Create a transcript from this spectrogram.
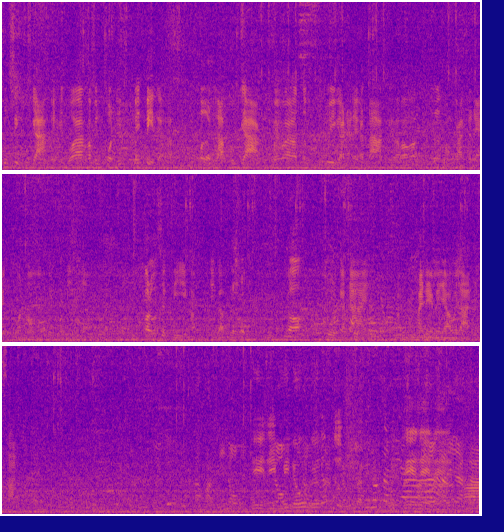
ทุกสิ่งทุกอย่างเลยเห็นว่าเขาเป็นคนที่ไม่ปิดอะครับเปิดรับทุกอย่างไม่ว่าเราจะคุยกันอะไรก็ตามเนี่ยแล้วก็เรื่องของการแสดงของน้องเขาเป็นคนที่ดีก็รู้สึกดีครับที่แบบเรา ก็จูนกันได้ภายในระยะเวลาที่สั้นนี่นี่พี่นุ๊กนี่นี่นี่อ่า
